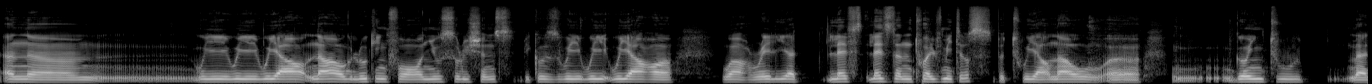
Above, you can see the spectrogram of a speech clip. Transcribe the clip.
and um, we, we we are now looking for new solutions because we we, we are uh, we are really at less less than 12 meters but we are now uh, going to uh,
